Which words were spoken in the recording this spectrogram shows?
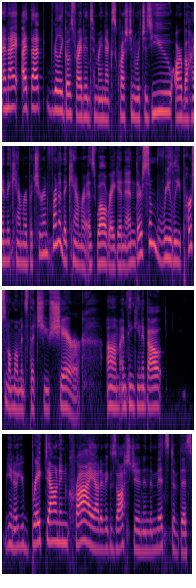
And I, I, that really goes right into my next question, which is you are behind the camera, but you're in front of the camera as well, Regan. And there's some really personal moments that you share. Um, I'm thinking about, you know, you break down and cry out of exhaustion in the midst of this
